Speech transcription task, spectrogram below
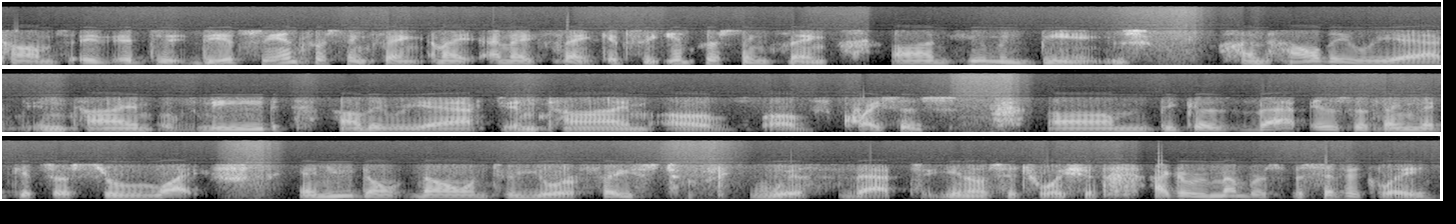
comes. It, it, it's the interesting thing, and I and I think it's the interesting thing on human beings, on how they react in time of need, how they react in time of of crisis, um, because that is the thing that gets us through life, and you don't know until you are faced with that you know situation. I can remember specifically.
